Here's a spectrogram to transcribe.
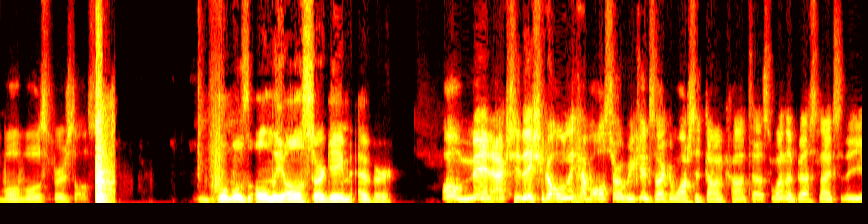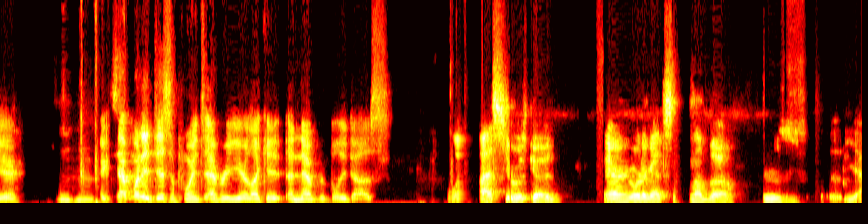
Bol Bol's first All Star. Bol Bol's only All Star game ever. Oh man, actually, they should only have All Star weekend so I can watch the dunk contest. One of the best nights of the year, hmm except when it disappoints every year, like it inevitably does. Last year was good. Aaron Gordon got snubbed though. It was, yeah.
